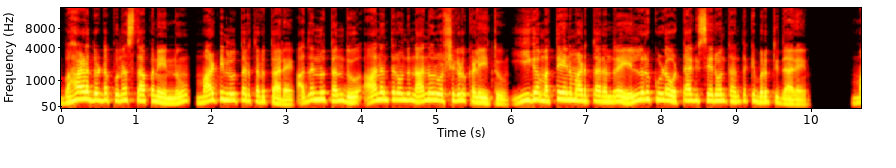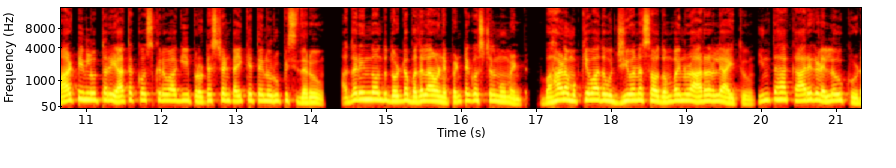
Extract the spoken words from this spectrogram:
ಬಹಳ ದೊಡ್ಡ ಪುನಃಸ್ಥಾಪನೆಯನ್ನು ಮಾರ್ಟಿನ್ ಲೂಥರ್ ತರುತ್ತಾರೆ. ಅದನ್ನು ತಂದು ಆನಂತರ ಒಂದು ನಾನ್ನೂರು ವರ್ಷಗಳು ಕಳೆಯಿತು. ಈಗ ಮತ್ತೆ ಏನು ಮಾಡುತ್ತಾರೆ ಅಂದ್ರೆ ಎಲ್ಲರೂ ಕೂಡ ಒಟ್ಟಾಗಿ ಸೇರುವಂತ ಹಂತಕ್ಕೆ ಬರುತ್ತಿದ್ದಾರೆ. ಮಾರ್ಟಿನ್ ಲೂಥರ್ ಯಾತಕ್ಕೋಸ್ಕರವಾಗಿ ಪ್ರೊಟೆಸ್ಟೆಂಟ್ ಐಕ್ಯತೆಯನ್ನು ರೂಪಿಸಿದರು. ಅದರಿಂದ ಒಂದು ದೊಡ್ಡ ಬದಲಾವಣೆ ಪೆಂಟೆಗೋಸ್ಟಲ್ ಮೂವ್ಮೆಂಟ್ ಬಹಳ ಮುಖ್ಯವಾದ ಉಜ್ಜೀವನ ಸಾವಿರದ ಒಂಬೈನೂರ ಆರರಲ್ಲಿ ಆಯಿತು. ಇಂತಹ ಕಾರ್ಯಗಳೆಲ್ಲವೂ ಕೂಡ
